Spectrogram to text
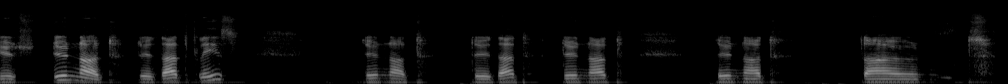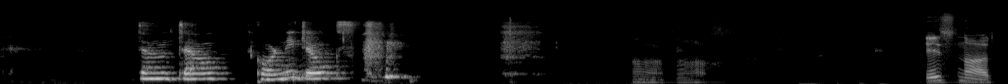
use, do not do that, please. Do not do that. Do not, do not, don't. Don't tell corny jokes. oh no. Is not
